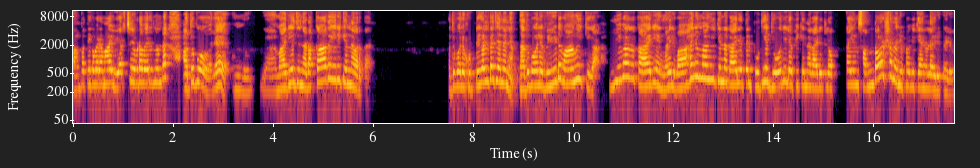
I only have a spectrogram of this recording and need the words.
സാമ്പത്തികപരമായ ഉയർച്ച ഇവിടെ വരുന്നുണ്ട്. അതുപോലെ മാര്യേജ് നടക്കാതെ ഇരിക്കുന്നവർക്ക് അതുപോലെ കുട്ടികളുടെ ജനനം അതുപോലെ വീട് വാങ്ങിക്കുക ഈ വക കാര്യങ്ങളിൽ വാഹനം വാങ്ങിക്കുന്ന കാര്യത്തിൽ പുതിയ ജോലി ലഭിക്കുന്ന കാര്യത്തിലൊക്കെയും സന്തോഷം അനുഭവിക്കാനുള്ള ഒരു കഴിവ്.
